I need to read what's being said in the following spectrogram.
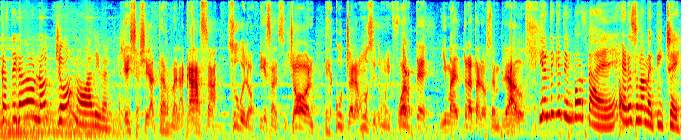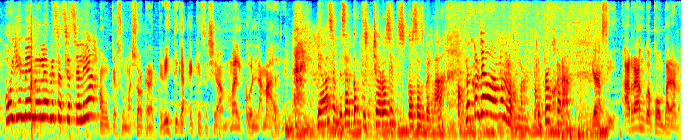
Castigada o no, yo me voy a divertir. Ella llega tarde a la casa, sube los pies al sillón, escucha la música muy fuerte y maltrata a los empleados. ¿Y a ti qué te importa, eh? Eres una metiche. Óyeme, no le hables así a Celia. Aunque su mayor característica es que se lleva mal con la madre. Ya vas a empezar con tus choros y tus cosas, ¿verdad? Mejor ya vámonos, man. Qué. Y ahora sí, arranco a comparar.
